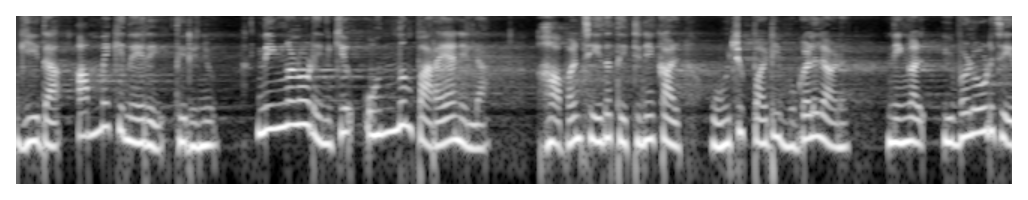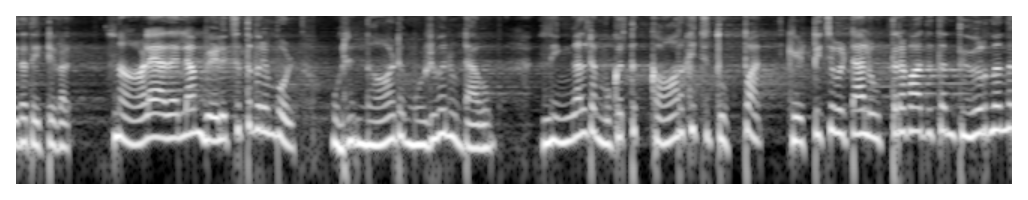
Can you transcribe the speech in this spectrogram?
ഗീത അമ്മയ്ക്ക് നേരെ തിരിഞ്ഞു. നിങ്ങളോട് എനിക്ക് ഒന്നും പറയാനില്ല. അവൻ ചെയ്ത തെറ്റിനേക്കാൾ ഒരു പടി മുകളിലാണ് നിങ്ങൾ ഇവളോട് ചെയ്ത തെറ്റുകൾ. നാളെ അതെല്ലാം വെളിച്ചത്ത് വരുമ്പോൾ ഒരു നാട് മുഴുവനുണ്ടാവും നിങ്ങളുടെ മുഖത്ത് കാർക്കിച്ച് തുപ്പാൻ കെട്ടിച്ചു വിട്ടാൽ ഉത്തരവാദിത്തം തീർന്നെന്ന്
